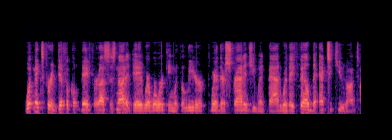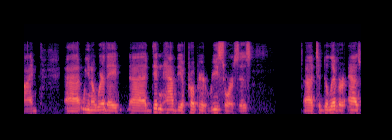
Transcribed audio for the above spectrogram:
What makes for a difficult day for us is not a day where we're working with a leader where their strategy went bad, where they failed to execute on time, uh, you know, where they uh, didn't have the appropriate resources uh, to deliver as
